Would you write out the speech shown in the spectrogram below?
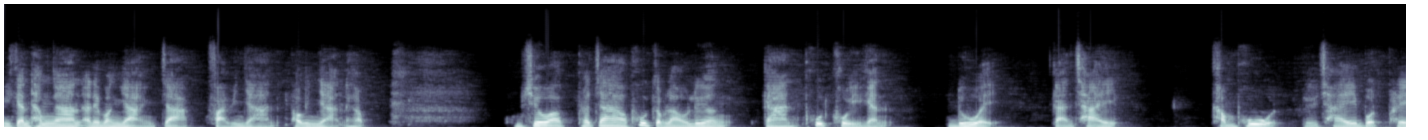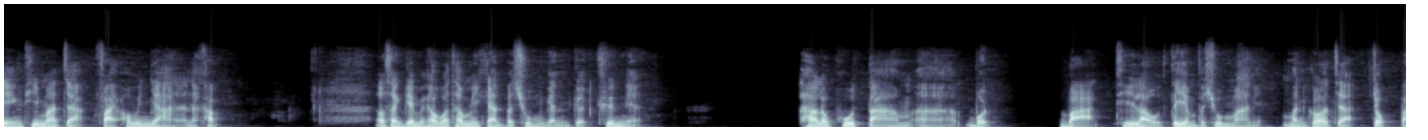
มีการทำงานอะไรบางอย่างจากฝ่ายวิญญาณ พระวิญญาณนะครับ ผมเชื่อว่าพระเจ้าพูดกับเราเรื่องการพูดคุยกันด้วยการใช้คำพูดหรือใช้บทเพลงที่มาจากฝ่ายพระวิญญาณนะครับ เราสังเกตไหมครับว่าถ้ามีการประชุมกันเกิดขึ้นเนี่ยถ้าเราพูดตามบทบาทที่เราเตรียมประชุมมาเนี่ยมันก็จะจบไป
